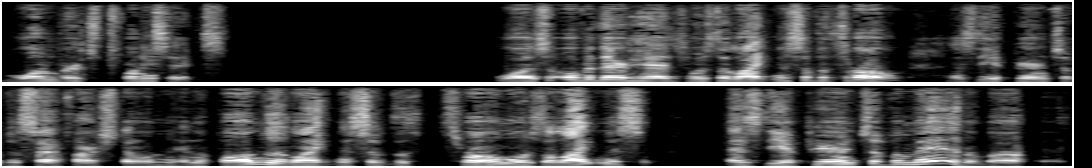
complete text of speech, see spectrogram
1 verse 26, was over their heads was the likeness of a throne, as the appearance of a sapphire stone, and upon the likeness of the throne was the likeness as the appearance of a man above it.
